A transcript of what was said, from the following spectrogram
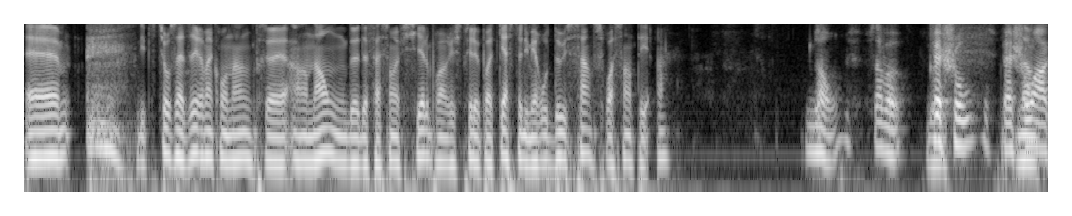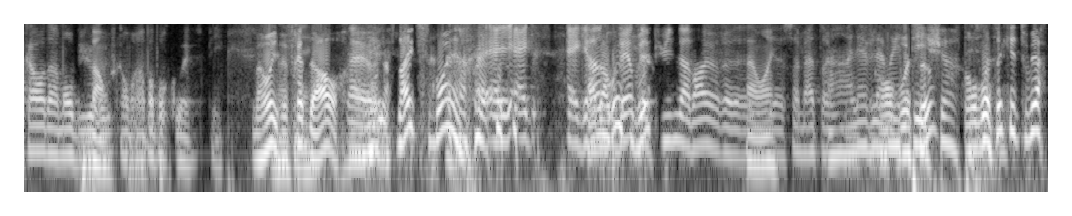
Des petites choses à dire avant qu'on entre en onde de façon officielle pour enregistrer le podcast numéro 261. Non, ça va. Ouais. Fait chaud. Fait chaud Non. encore dans mon bureau. Bon. Je comprends pas pourquoi. Puis- Ben oui, il fait frais dehors. Oui. La fenêtre, c'est moi. elle, est grande Ah, ben oui, ouverte depuis 9 heures euh, Ah ouais. euh, ce matin. Enlève la On main de voit tes ça. shorts. On voit ça qui est ouverte.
